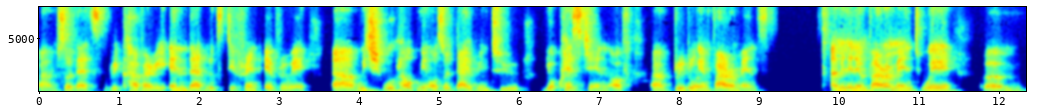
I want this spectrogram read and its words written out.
Um, so that's recovery. And that looks different everywhere. Uh, which will help me also dive into your question of uh, brittle environments I'm in an environment where um,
